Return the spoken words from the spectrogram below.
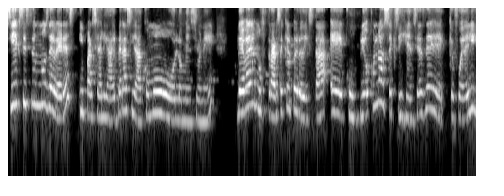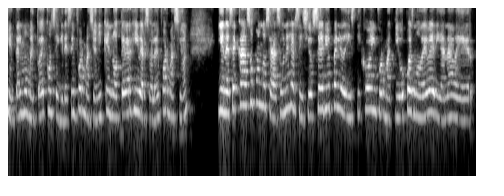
Sí existen unos deberes, imparcialidad y veracidad, como lo mencioné. Debe demostrarse que el periodista eh, cumplió con las exigencias de que fue diligente al momento de conseguir esa información y que no te vergiversó la información. Y en ese caso, cuando se hace un ejercicio serio periodístico e informativo, pues no deberían haber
